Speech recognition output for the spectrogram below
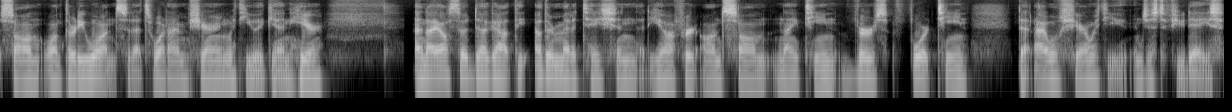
Psalm 131. So that's what I'm sharing with you again here. And I also dug out the other meditation that he offered on Psalm 19, verse 14, that I will share with you in just a few days.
